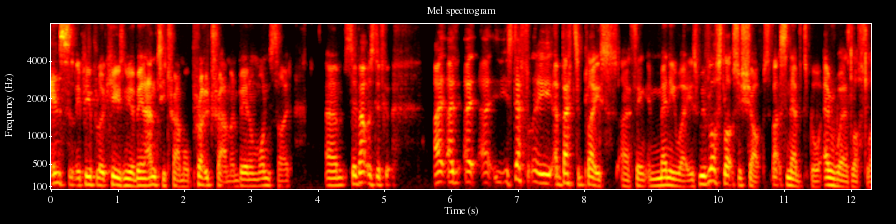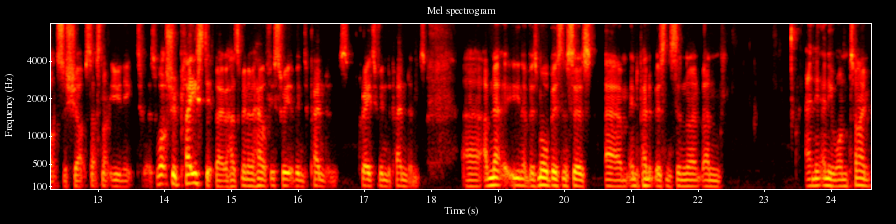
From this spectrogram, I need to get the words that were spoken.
instantly people accused me of being anti-tram or pro-tram and being on one side. Um, so that was difficult. I, I, I, it's definitely a better place, I think, in many ways. We've lost lots of shops. That's inevitable. Everywhere's lost lots of shops. That's not unique to us. What's replaced it, though, has been a healthy suite of independence, creative independence. Uh, I've ne- you know, there's more businesses, um, independent businesses than, than any any one time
